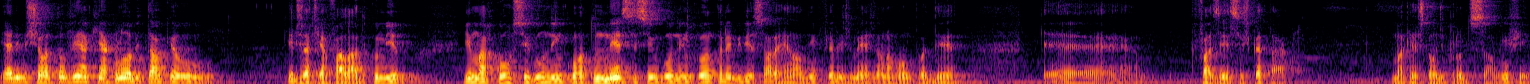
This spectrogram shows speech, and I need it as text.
E aí ele me chamou, então vem aqui a Globo e tal, que eu ele já tinha falado comigo e marcou um segundo encontro. Nesse segundo encontro ele me disse, olha Reinaldo, infelizmente nós não vamos poder eh, fazer esse espetáculo. Uma questão de produção. Enfim,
